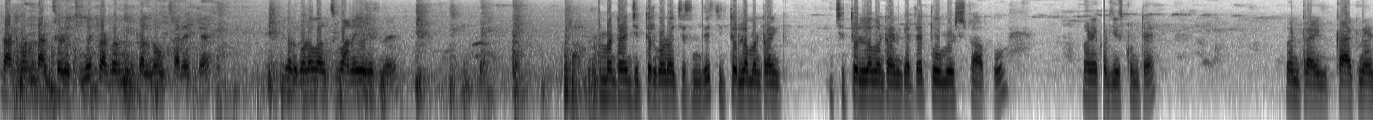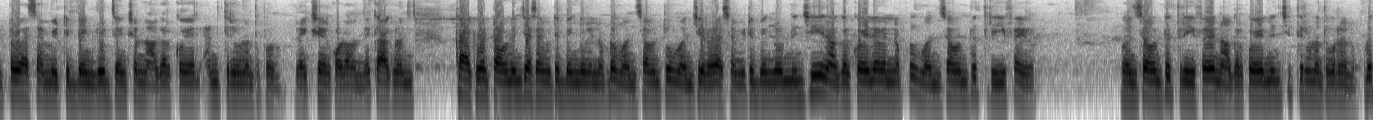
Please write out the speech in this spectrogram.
ప్లాట్ఫామ్ బ్యాక్ సైడ్ వచ్చింది. ప్లాట్ఫామ్ మీకు వెళ్దాం ఒకసారి అయితే. ఇక్కడ కూడా వర్క్స్ బాగానే జరుగుతున్నాయి. మన ట్రైన్ చిత్తూరు కూడా వచ్చేసింది. చిత్తూరులో మన ట్రైన్ చిత్తూరులో మన ట్రైన్కి అయితే టూ మినిట్స్ స్టాప్ మనం ఇక్కడ చూసుకుంటే మన train Kakinada to SMET Bengaluru junction Nagercoil and Thiruvananthapuram. Rake share కూడా ఉంది. కాకినాడ కాకినాడ టౌన్ నుంచి ఎస్ఎంఈటి బెంగళూరు వెళ్ళినప్పుడు one seven two one zero SMET Bengaluru నుంచి నాగర్కోయల్ వెళ్ళినప్పుడు one seven two three five one seven two three five Nagercoil నుంచి తిరువనంతపురం వెళ్ళినప్పుడు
